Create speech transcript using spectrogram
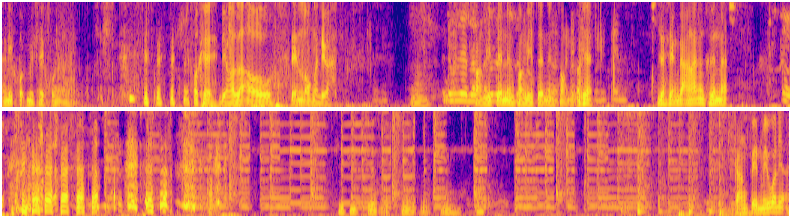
อันนี้คนไม่ใช่คนนะโอเค เดี๋ยวเราเอาเต็นท์ลงกันดีกว่าอืมฝั่งนี้เต็นท์หนึ่งฝั่งนี้เต็นท์หนึ่งสองเต็นท์โอเคอย่าเสียงดังนะกลางคืนน่ะ พี่เจ็ดโอเคโอเคกางเป็นไหมวะเนี่ย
